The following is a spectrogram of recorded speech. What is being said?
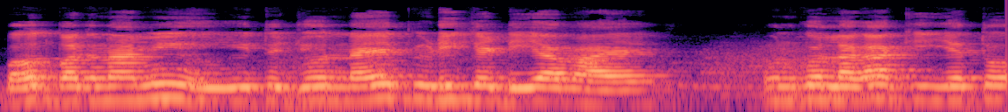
बहुत बदनामी हुई। तो जो नए पीढ़ी के डीएम आए, उनको लगा कि ये तो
